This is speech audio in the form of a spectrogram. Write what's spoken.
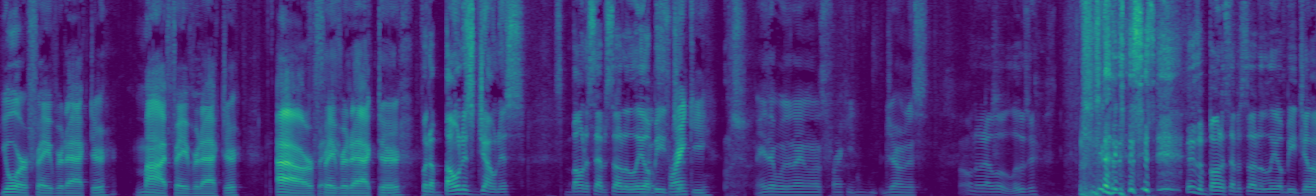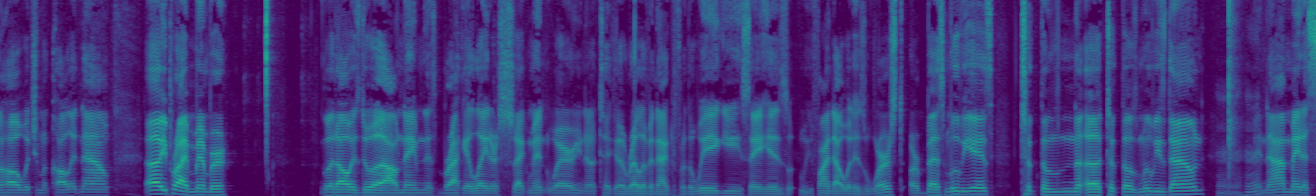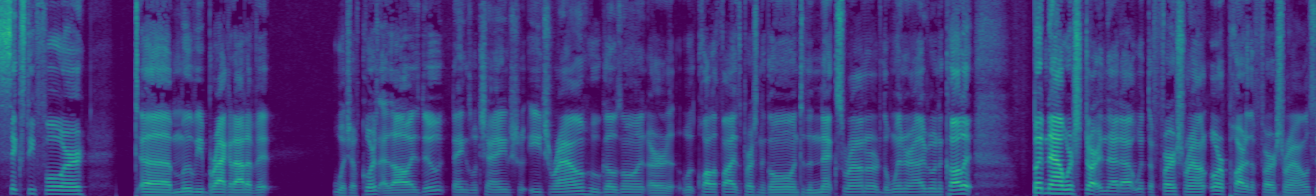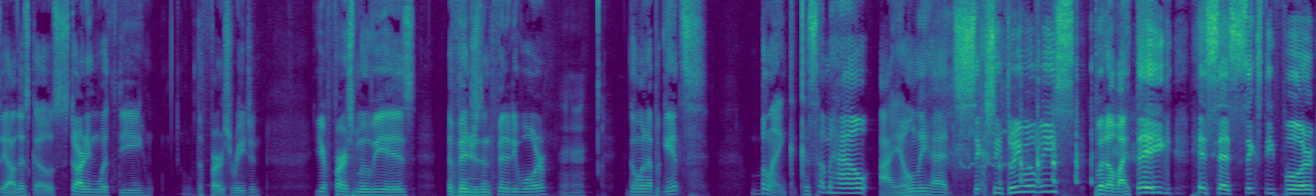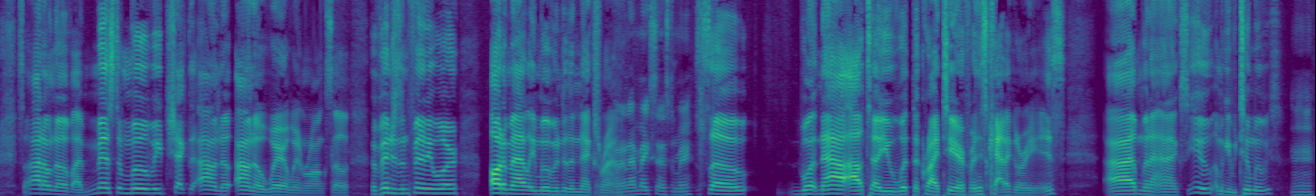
your favorite actor, my favorite actor, our favorite, favorite actor, For the bonus Jonas, bonus episode of know, B. Frankie. Ain't that what his name was? Frankie Jonas. I don't know that little loser. this, is, this is a bonus episode of Leo B. Gyllenhaal, what you gonna call it now. Uh, you probably remember. Would always do a I'll name this bracket later segment where you know take a relevant actor for the week. You say his, we find out what his worst or best movie is. Took them, uh, took those movies down, Mm-hmm. and now I made a 64 uh, movie bracket out of it. Which, of course, as I always do, things will change for each round. Who goes on, or what qualifies the person to go on to the next round, or the winner, however you want to call it. But now we're starting that out with the first round, or part of the first round. We'll see how this goes. Starting with the the first region. Your first movie is Avengers: Infinity War Mm-hmm. going up against blank because somehow I only had 63 movies, but on my thing it says 64. So I don't know if I missed a movie, checked it. I don't know. I don't know where it went wrong. So Avengers: Infinity War automatically moving to the next round. that makes sense to me. So what now? I'll tell you what the criteria for this category is. I'm gonna ask you. I'm gonna give you two movies Mm-hmm.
